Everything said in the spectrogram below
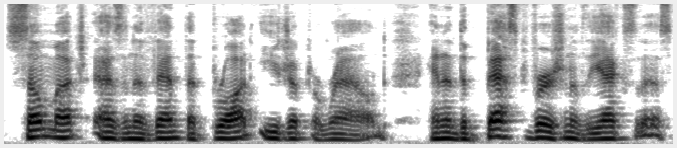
so much as an event that brought Egypt around. And in the best version of the Exodus,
